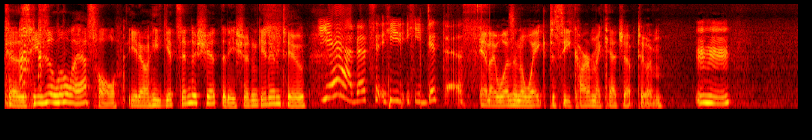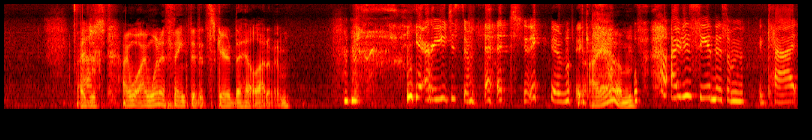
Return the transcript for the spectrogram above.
Because he's a little asshole. You know, he gets into shit that he shouldn't get into. yeah, that's it. He he did this. And I wasn't awake to see karma catch up to him. Mm-hmm. I just, I, I, want to think that it scared the hell out of him. yeah, are you just imagining him like I am. I'm just seeing this um, a cat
